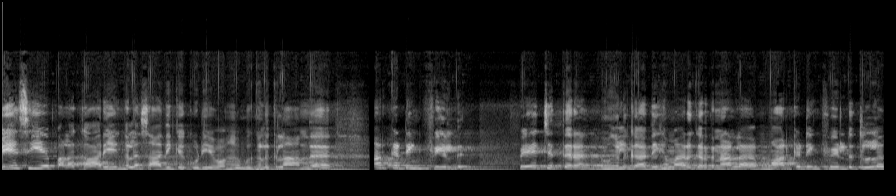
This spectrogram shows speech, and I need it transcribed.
பேசியே பல காரியங்களை சாதிக்கக்கூடியவங்க. இவங்களுக்கெல்லாம் அந்த மார்க்கெட்டிங் ஃபீல்டு பேச்சுத்திறன் இவங்களுக்கு அதிகமாக இருக்கிறதுனால மார்க்கெட்டிங் ஃபீல்டுல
